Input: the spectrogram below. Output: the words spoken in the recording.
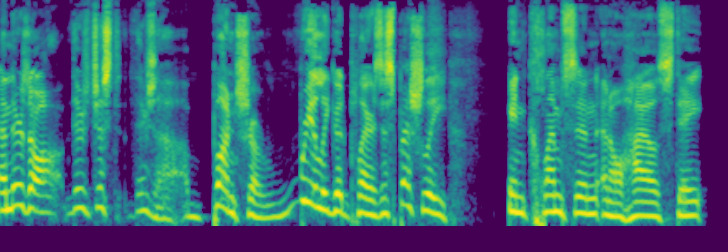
And there's a there's just there's a, a bunch of really good players, especially in Clemson and Ohio State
